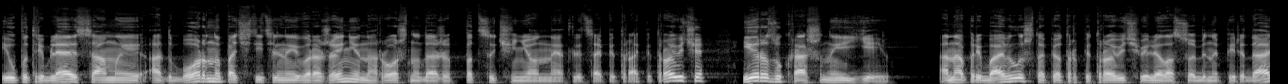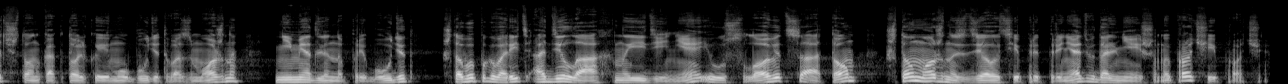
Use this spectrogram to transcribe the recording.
и употребляя самые отборно-почтительные выражения, нарочно даже подсочиненные от лица Петра Петровича и разукрашенные ею. Она прибавила, что Петр Петрович велел особенно передать, что он, как только ему будет возможно, немедленно прибудет, чтобы поговорить о делах наедине и условиться о том, что можно сделать и предпринять в дальнейшем, и прочее, и прочее.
